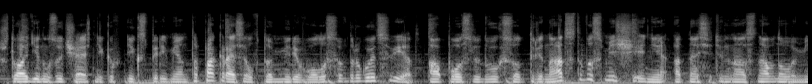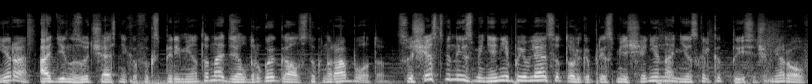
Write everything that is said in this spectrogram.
что один из участников эксперимента покрасил в том мире волосы в другой цвет, а после 213-го смещения относительно основного мира один из участников эксперимента надел другой галстук на работу. Существенные изменения появляются только при смещении на несколько тысяч миров,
